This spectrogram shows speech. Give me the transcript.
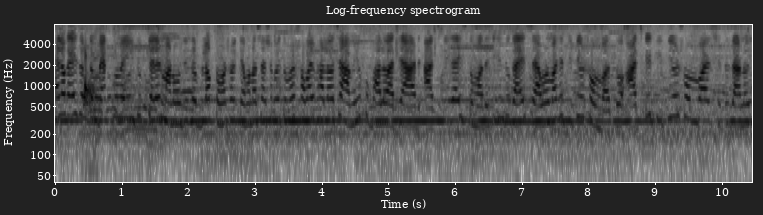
হ্যালো ইউটিউব চ্যানেল তোমার কেমন আছে? আশা করি সবাই ভালো আছে, আমিও খুব ভালো আছি। আর তোমাদের কিন্তু তৃতীয় সোমবার। তো আজকে তৃতীয় সোমবার, সেটা জানোই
